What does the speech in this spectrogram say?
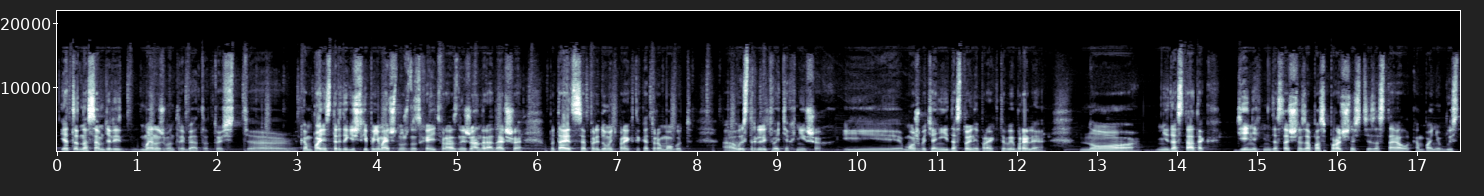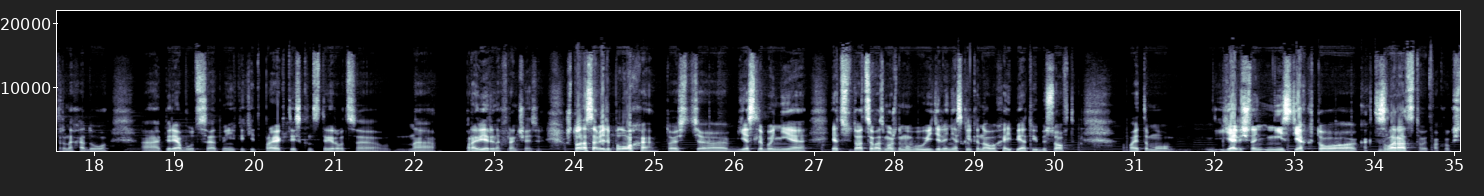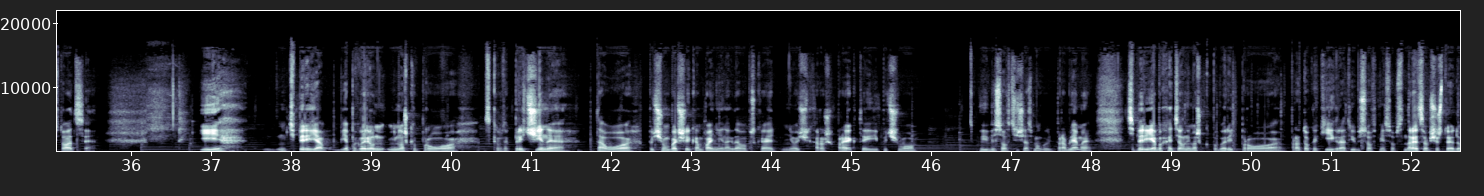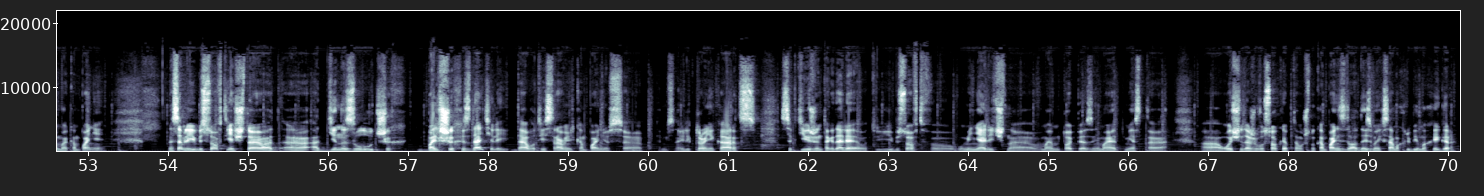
это на самом деле менеджмент, ребята. То есть э, компания стратегически понимает, что нужно заходить в разные жанры, а дальше пытается придумать проекты, которые могут э, выстрелить в этих нишах. И, может быть, они и достойные проекты выбрали, но недостаток денег, недостаточный запас прочности заставил компанию быстро на ходу э, переобуться, отменить какие-то проекты и сконцентрироваться на проверенных франчайзах. Что на самом деле плохо. То есть, э, если бы не эта ситуация, возможно, мы бы увидели несколько новых IP от Ubisoft. Поэтому я лично не из тех, кто как-то злорадствует вокруг ситуации. И ну, теперь я, я поговорил немножко про, скажем так, причины того, почему большие компании иногда выпускают не очень хорошие проекты и почему у Ubisoft сейчас могут быть проблемы. Теперь я бы хотел немножко поговорить про, про то, какие игры от Ubisoft мне, собственно, нравятся, вообще, что я думаю о компании. На самом деле Ubisoft, я считаю, э, один из лучших больших издателей, да, вот если сравнивать компанию с, э, там, не знаю, Electronic Arts, с Activision и так далее, вот Ubisoft у меня лично в моем топе занимает место э, очень даже высокое, потому что ну, компания сделала одну из моих самых любимых игр.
